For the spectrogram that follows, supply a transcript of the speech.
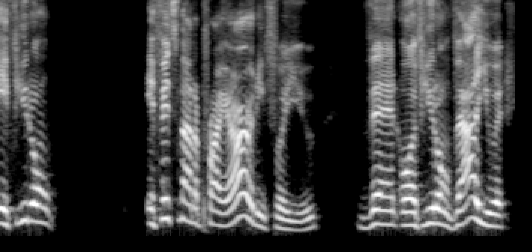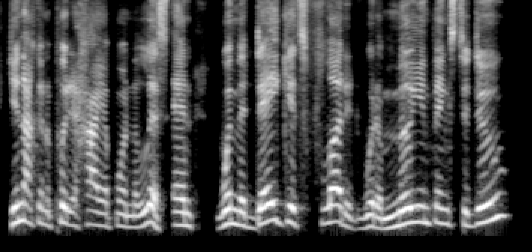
if you don't, if it's not a priority for you, then, or if you don't value it, you're not going to put it high up on the list. And when the day gets flooded with a million things to do,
